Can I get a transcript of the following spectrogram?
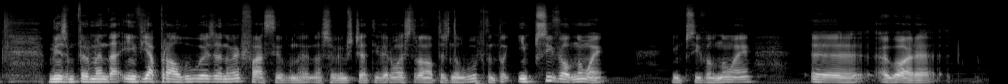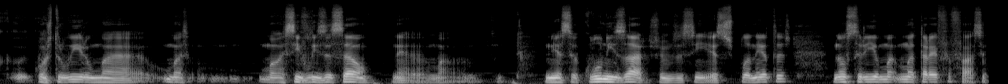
mesmo para mandar, enviar para a Lua já não é fácil. Não é? Nós sabemos que já tiveram astronautas na Lua, portanto, impossível não é. Impossível não é. Uh, agora, construir uma, uma, uma civilização, né, uma, nessa, colonizar, chamamos assim, esses planetas, não seria uma, uma tarefa fácil.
